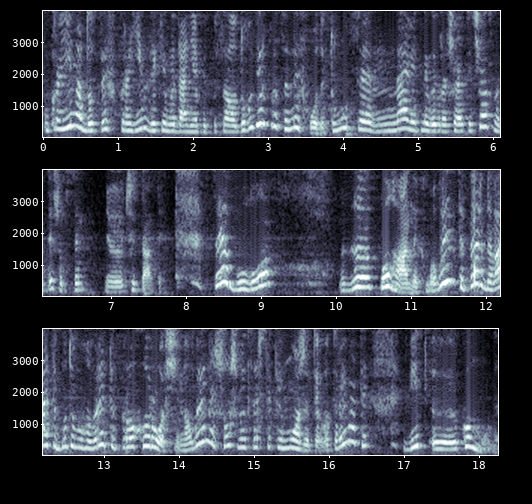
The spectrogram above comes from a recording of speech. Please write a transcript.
Україна до цих країн, з якими Данія підписала договір, про це не входить. Тому це навіть не витрачайте час на те, щоб це е, читати. Це було з поганих новин. Тепер давайте будемо говорити про хороші новини, що ж ви все ж таки можете отримати від е, комуни.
